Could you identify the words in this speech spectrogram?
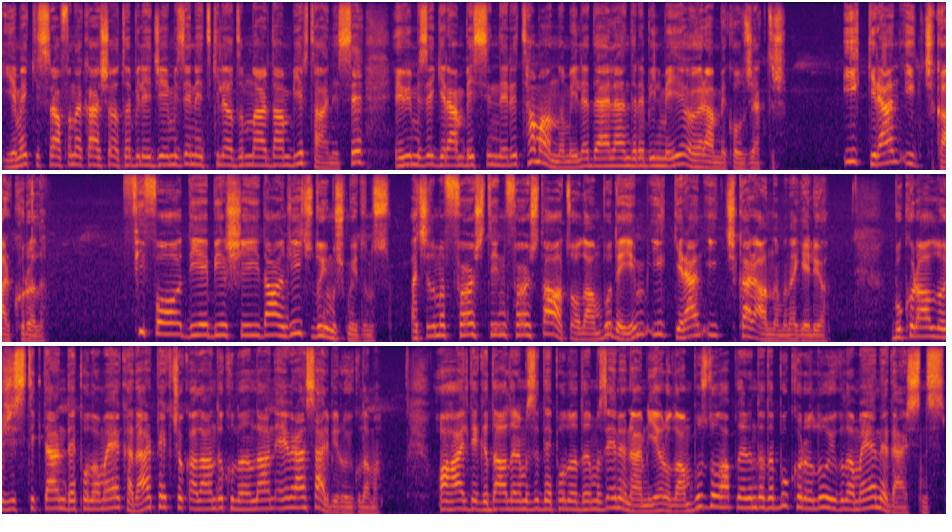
Yemek israfına karşı atabileceğimiz en etkili adımlardan bir tanesi evimize giren besinleri tam anlamıyla değerlendirebilmeyi öğrenmek olacaktır. İlk giren ilk çıkar kuralı. FIFO diye bir şeyi daha önce hiç duymuş muydunuz? Açılımı first in first out olan bu deyim ilk giren ilk çıkar anlamına geliyor. Bu kural lojistikten depolamaya kadar pek çok alanda kullanılan evrensel bir uygulama. O halde gıdalarımızı depoladığımız en önemli yer olan buzdolaplarında da bu kuralı uygulamaya ne dersiniz?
